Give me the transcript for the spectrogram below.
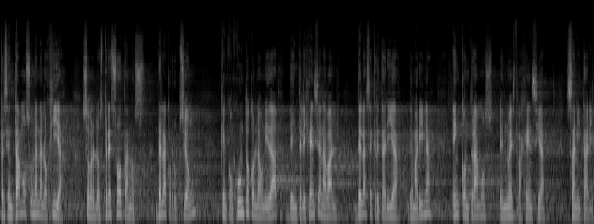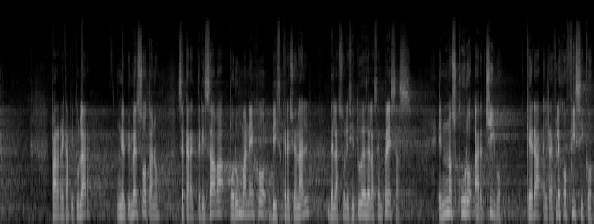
presentamos una analogía sobre los tres sótanos de la corrupción que en conjunto con la Unidad de Inteligencia Naval de la Secretaría de Marina encontramos en nuestra agencia sanitaria. Para recapitular, en el primer sótano se caracterizaba por un manejo discrecional de las solicitudes de las empresas en un oscuro archivo que era el reflejo físico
